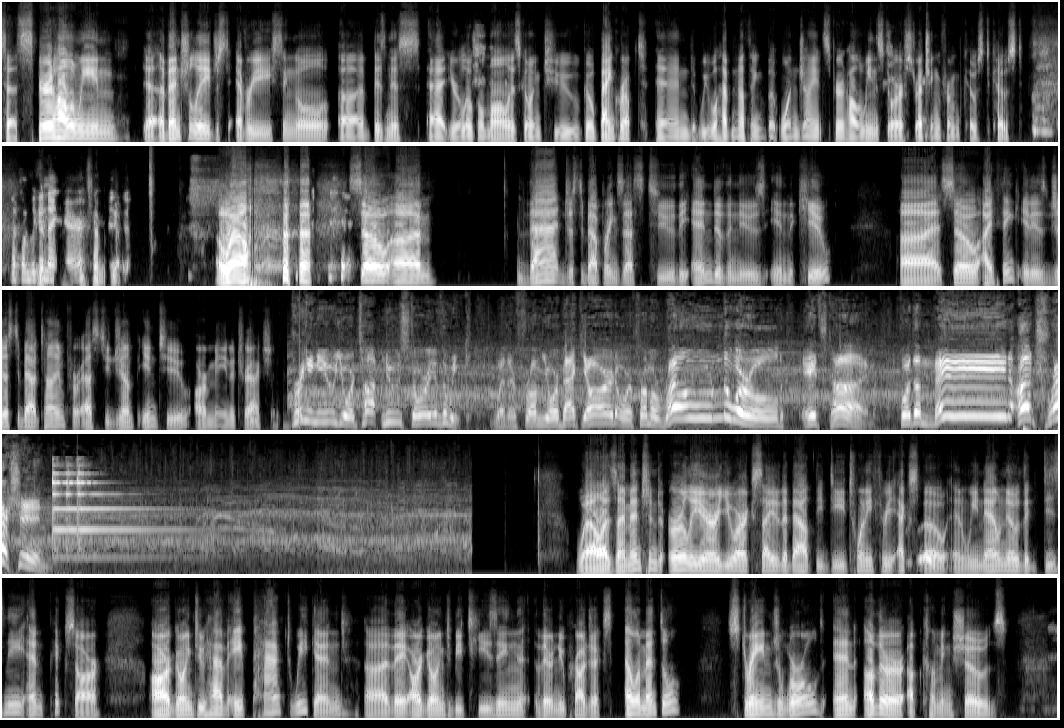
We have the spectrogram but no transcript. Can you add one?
to Spirit Halloween. Eventually, just every single uh, business at your local mall is going to go bankrupt, and we will have nothing but one giant Spirit Halloween store stretching from coast to coast. That sounds like Yeah, a nightmare. Yeah. Oh well. so um, that just about brings us to the end of the news in the queue. Uh, so I think it is just about time for us to jump into our main attraction. Bringing you your top news story of the week. Whether from your backyard or from around the world, it's time for the main attraction. Well, as I mentioned earlier, you are excited about the D23 Expo, and we now know that Disney and Pixar are going to have a packed weekend. Uh, they are going to be teasing their new projects Elemental, Strange World, and other upcoming shows.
